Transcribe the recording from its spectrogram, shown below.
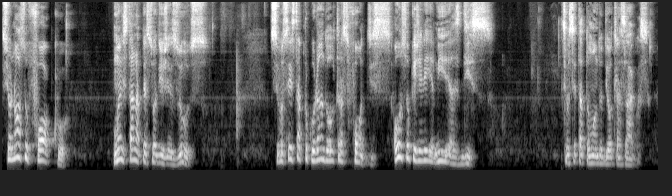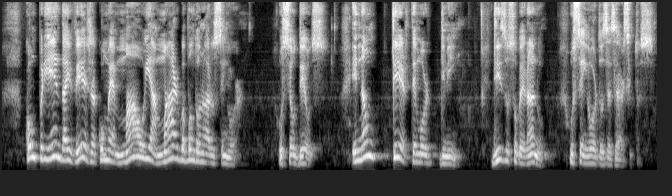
Se o nosso foco não está na pessoa de Jesus, se você está procurando outras fontes, ouça o que Jeremias diz. Se você está tomando de outras águas, compreenda e veja como é mau e amargo abandonar o Senhor, o seu Deus, e não ter temor de mim, diz o soberano, o Senhor dos exércitos.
